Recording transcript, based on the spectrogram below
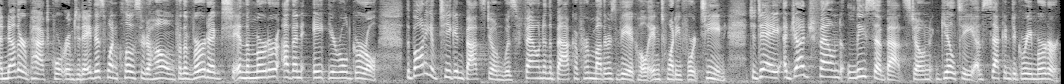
Another packed courtroom today, this one closer to home for the verdict in the murder of an eight year old girl. The body of Tegan Batstone was found in the back of her mother's vehicle in 2014. Today, a judge found Lisa Batstone guilty of second degree murder.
